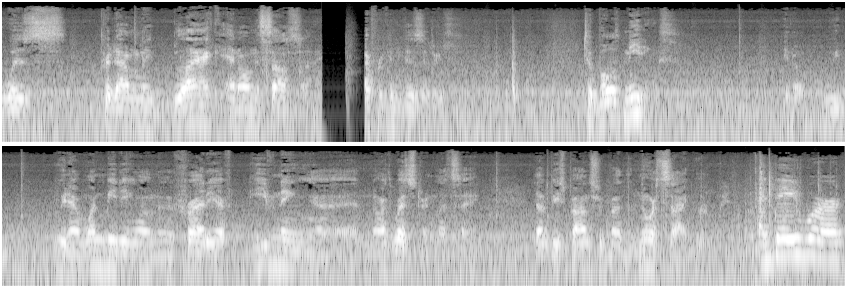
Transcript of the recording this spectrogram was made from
was predominantly black and on the South Side. African visitors to both meetings. You know, we'd, we'd have one meeting on the Friday evening, uh, at Northwestern, let's say. That would be sponsored by the North Side Group. And they were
